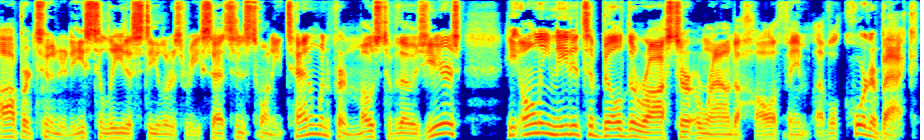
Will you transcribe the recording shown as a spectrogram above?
opportunities to lead a Steelers reset since 2010, when for most of those years, he only needed to build the roster around a Hall of Fame level quarterback.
